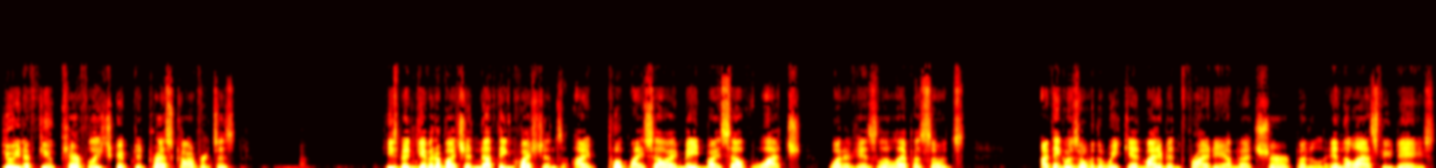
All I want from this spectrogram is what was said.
doing a few carefully scripted press conferences. He's been given a bunch of nothing questions. I put myself, I made myself watch one of his little episodes. I think it was over the weekend, might have been Friday, I'm not sure, but in the last few days.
